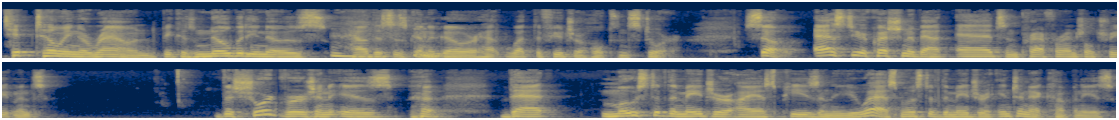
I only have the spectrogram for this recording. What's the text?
tiptoeing around because nobody knows how this is going to go or how, what the future holds in store. So, as to your question about ads and preferential treatments, the short version is that most of the major ISPs in the US, most of the major internet companies,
